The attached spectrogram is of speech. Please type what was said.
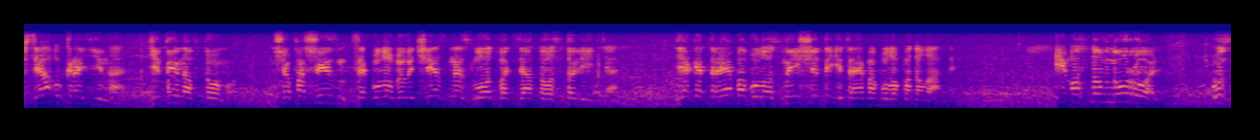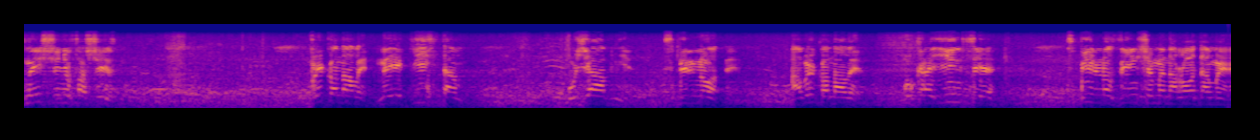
вся Україна єдина в тому, що фашизм це було величезне зло ХХ століття, яке треба було знищити і треба було подолати. І основну роль у знищенню фашизму якісь там уявні спільноти, а виконали українці спільно з іншими народами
